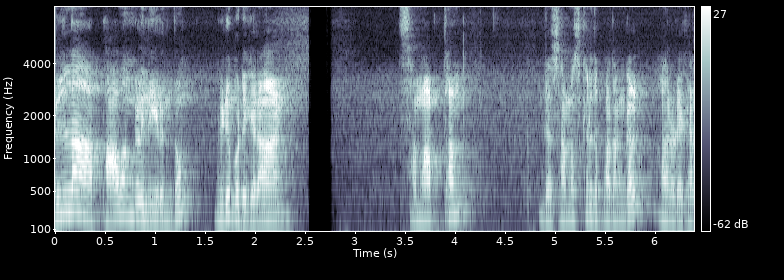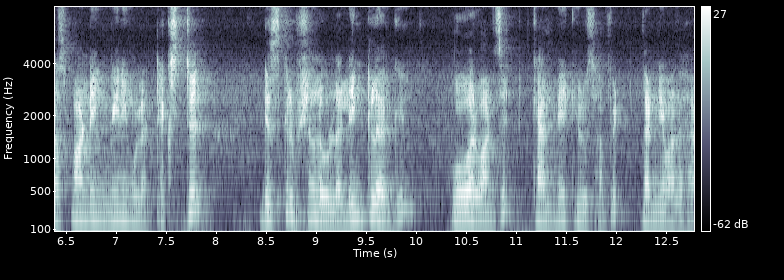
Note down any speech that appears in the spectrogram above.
எல்லா பாவங்களில் இருந்தும் விடுபடுகிறான். சமாப்தம். இந்த சமஸ்கிருத பதங்கள் அதனுடைய கரஸ்பாண்டிங் மீனிங் உள்ள டெக்ஸ்ட்டு டிஸ்கிரிப்ஷனில் உள்ள லிங்க்கில் இருக்குது over once it can make use of it தன்யவாதக.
